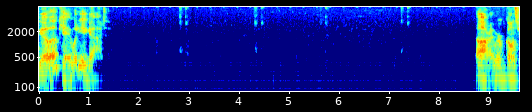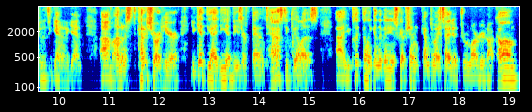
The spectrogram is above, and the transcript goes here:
go, okay, what do you got? All right, we're going through this again and again. Um, I'm going to cut it short here. You get the idea. These are fantastic villas. Uh, you click the link in the video description, come to my site at drewlarder.com.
